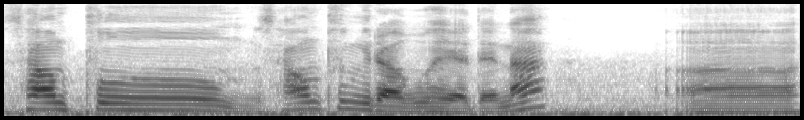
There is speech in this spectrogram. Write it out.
사은품, 사은품이라고 해야 되나? 어,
